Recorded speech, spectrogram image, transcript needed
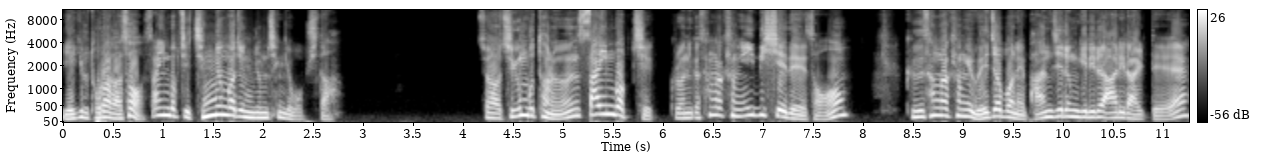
얘기로 돌아가서 사인 법칙 증명 과정 좀 챙겨봅시다. 자, 지금부터는 사인 법칙, 그러니까 삼각형 ABC에 대해서 그 삼각형의 외접원의 반지름 길이를 R이라 할 때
